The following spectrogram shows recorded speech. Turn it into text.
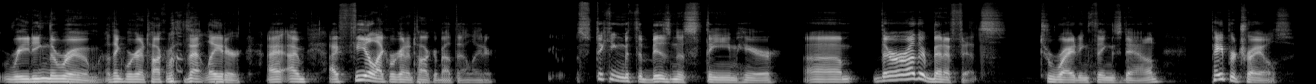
Reading the room. I think we're going to talk about that later. I, I'm. I feel like we're going to talk about that later. Sticking with the business theme here, um, there are other benefits to writing things down. Paper trails.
